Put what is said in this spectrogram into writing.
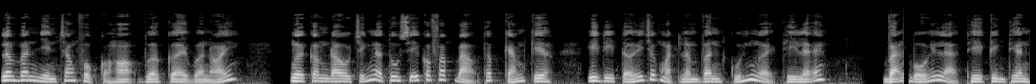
Lâm vân nhìn trang phục của họ, vừa cười vừa nói người cầm đầu chính là tu sĩ có pháp bảo thấp kém kia, y đi tới trước mặt lâm vân cúi người thi lễ. Vãn bối là thi kinh thiên,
